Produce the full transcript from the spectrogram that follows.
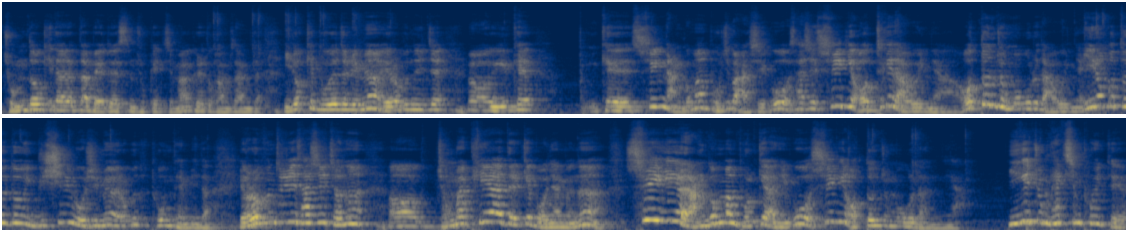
좀 더 기다렸다 매도했으면 좋겠지만 그래도 감사합니다. 이렇게 보여드리면 여러분들 이제 어, 이렇게 이렇게 수익 난 것만 보지 마시고 사실 수익이 어떻게 나고 있냐 어떤 종목으로 나고 있냐 이런 것들도 유심히 보시면 여러분들 도움 됩니다. 여러분들이 사실 저는 어, 정말 피해야 될 게 뭐냐면은 수익이 난 것만 볼 게 아니고 수익이 어떤 종목으로 났느냐. 이게 좀 핵심 포인트예요.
